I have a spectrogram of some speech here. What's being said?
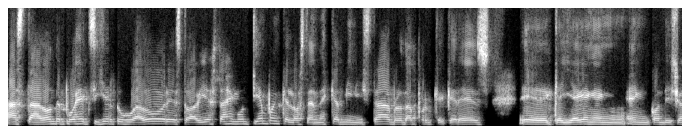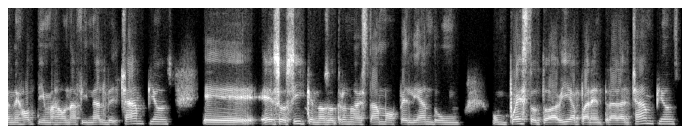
hasta dónde puedes exigir tus jugadores. Todavía estás en un tiempo en que los tenés que administrar, ¿verdad? Porque querés eh, que lleguen en, en, condiciones óptimas a una final de Champions. Eh, eso sí, que nosotros nos estamos peleando un, un puesto todavía para entrar al Champions.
